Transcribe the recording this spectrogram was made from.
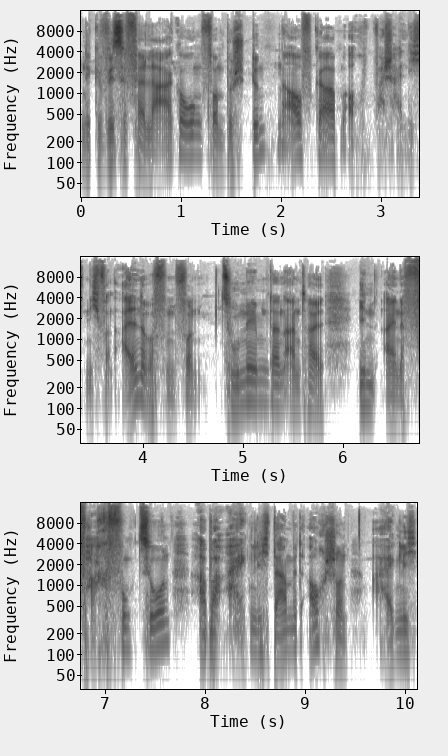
eine gewisse Verlagerung von bestimmten Aufgaben, auch wahrscheinlich nicht von allen, aber von, von zunehmendem Anteil in eine Fachfunktion, aber eigentlich damit auch schon eigentlich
